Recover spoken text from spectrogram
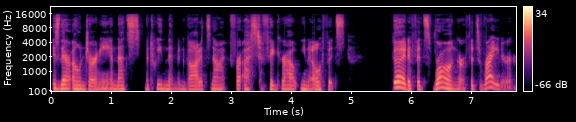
is their own journey and that's between them and God. It's not for us to figure out, you know, if it's good, if it's wrong, or if it's right, or,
